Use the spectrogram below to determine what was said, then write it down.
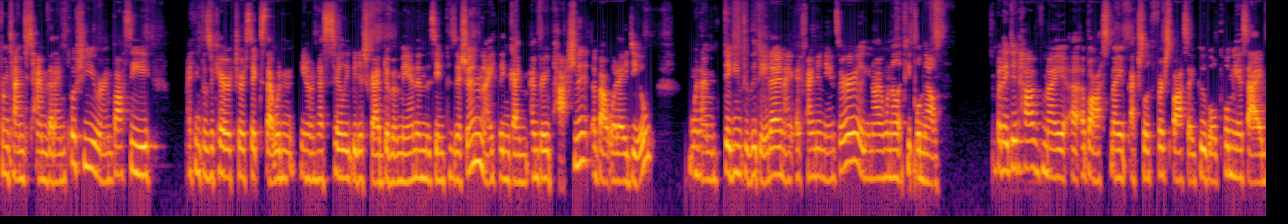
from time to time that I'm pushy or I'm bossy. I think those are characteristics that wouldn't, you know, necessarily be described of a man in the same position. I think I'm I'm very passionate about what I do. When I'm digging through the data and I, I find an answer, you know, I want to let people know. But I did have my uh, a boss, my actual first boss at Google, pull me aside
